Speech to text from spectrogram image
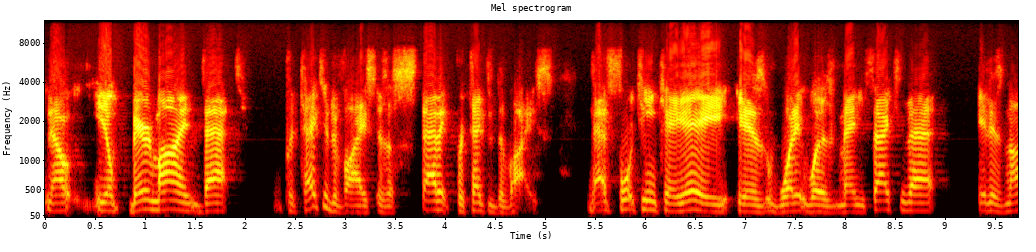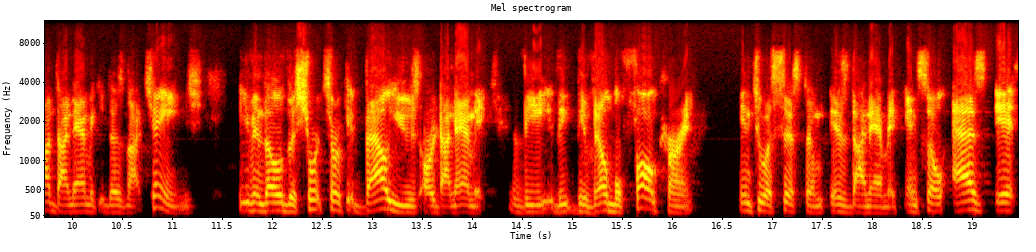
now you know bear in mind that protective device is a static protective device that 14 Ka is what it was manufactured at. It is not dynamic. It does not change. Even though the short circuit values are dynamic, the, the, the available fault current into a system is dynamic. And so as it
